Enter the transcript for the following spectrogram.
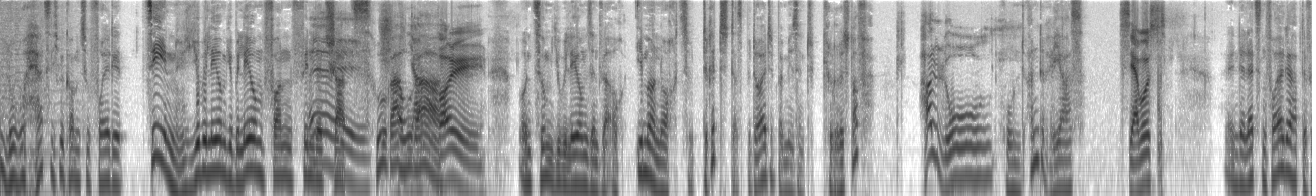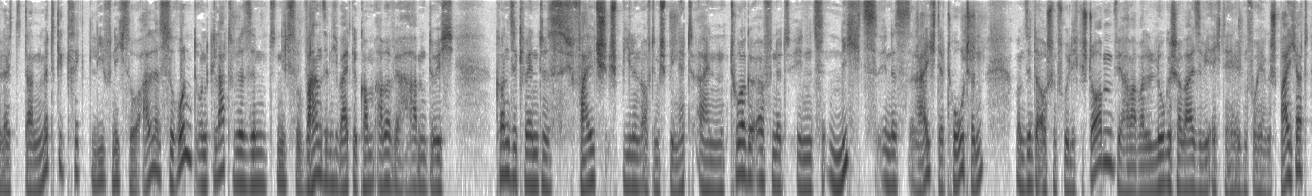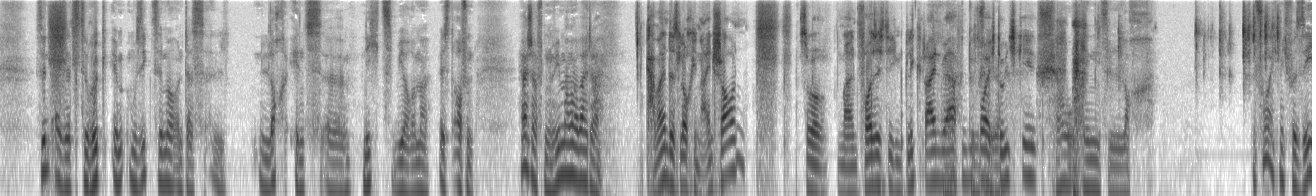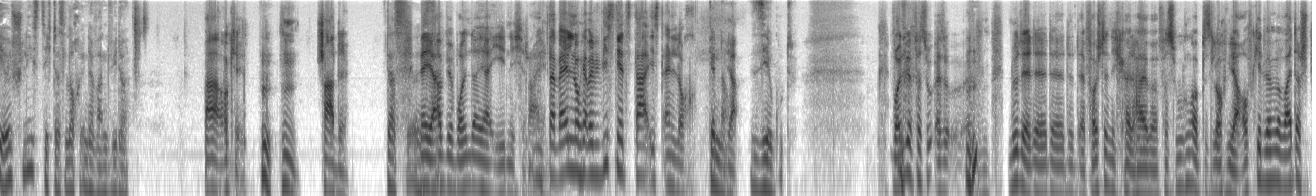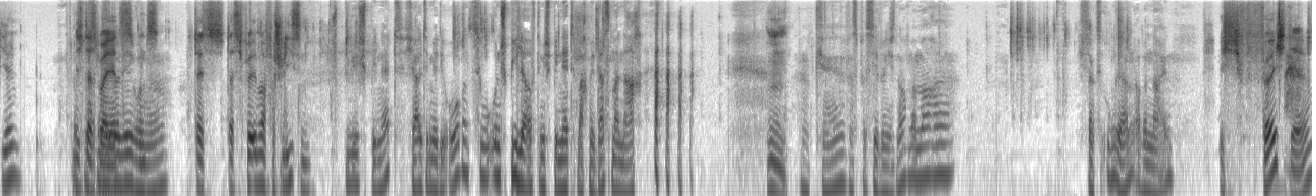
Hallo, herzlich willkommen zu Folge 10. Jubiläum, Jubiläum von Findet Hey. Schatz. Hurra, hurra. Jawohl. Und zum Jubiläum sind wir auch immer noch zu dritt. Das bedeutet, bei mir sind Christoph Hallo. und Andreas. Servus. In der letzten Folge habt ihr vielleicht dann mitgekriegt, lief nicht so alles rund und glatt. Wir sind nicht so wahnsinnig weit gekommen, aber wir haben durch konsequentes Falschspielen auf dem Spinett ein Tor geöffnet ins Nichts, in das Reich der Toten und sind da auch schon fröhlich gestorben. Wir haben aber logischerweise wie echte Helden vorher gespeichert, sind also jetzt zurück im Musikzimmer und das Loch ins äh, Nichts, wie auch immer, ist offen. Herrschaften, wie machen wir weiter? Kann man in das Loch hineinschauen? So mal einen vorsichtigen Blick reinwerfen, Ach, bevor ich durchgehe. Schau ins Loch. Bevor ich mich versehe, schließt sich das Loch in der Wand wieder. Ah, okay. Hm. Hm. Schade. Das, äh, Naja, wir wollen da ja eh nicht rein. Derweil noch, aber wir wissen jetzt, da ist ein Loch. genau. Ja. Sehr gut. Wollen wir versuchen, also Mhm. ähm, nur der, der, der, der Vollständigkeit halber, versuchen, ob das Loch wieder aufgeht, wenn wir weiterspielen? Nicht, ist dass wir jetzt uns ja. das, das für immer verschließen. Spiel Spinett. Ich halte mir die Ohren zu und spiele auf dem Spinett. Mach mir das mal nach. Hm. Okay, was passiert, wenn ich es nochmal mache? Ich sag's ungern, aber nein. Ich fürchte,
